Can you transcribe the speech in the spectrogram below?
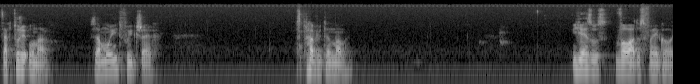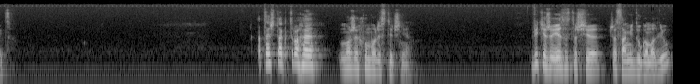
za który umarł, za mój i Twój grzech, sprawił ten moment. Jezus woła do swojego Ojca. Też tak trochę może humorystycznie. Wiecie, że Jezus też się czasami długo modlił?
